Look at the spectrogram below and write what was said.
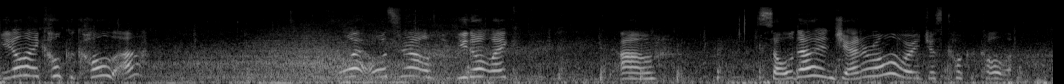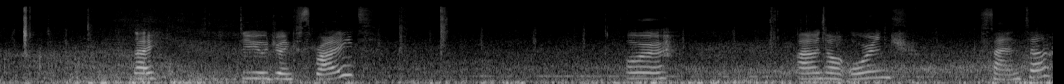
You don't like Coca-Cola? What, what's wrong? You don't like um, soda in general or just Coca-Cola? Like, do you drink Sprite? Or I don't know, orange Fanta.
